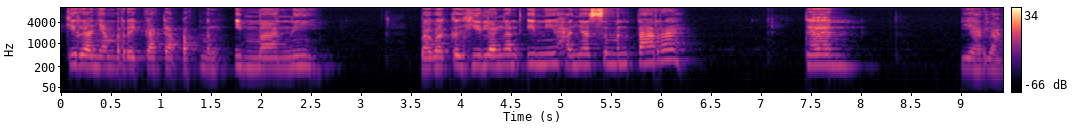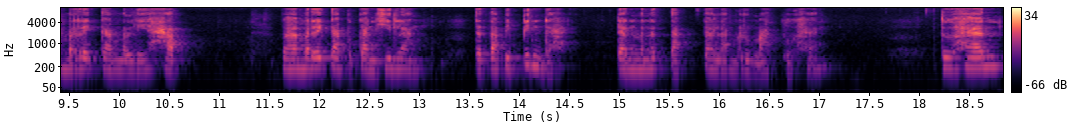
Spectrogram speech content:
kiranya mereka dapat mengimani bahwa kehilangan ini hanya sementara, dan biarlah mereka melihat bahwa mereka bukan hilang, tetapi pindah dan menetap dalam rumah Tuhan. Tuhan,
